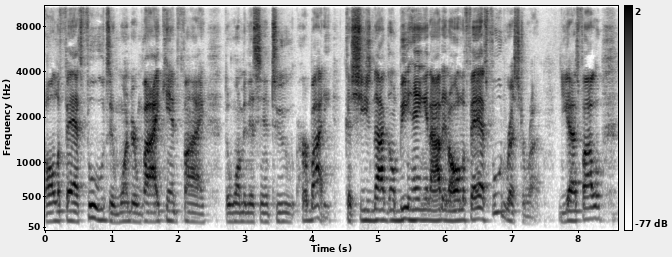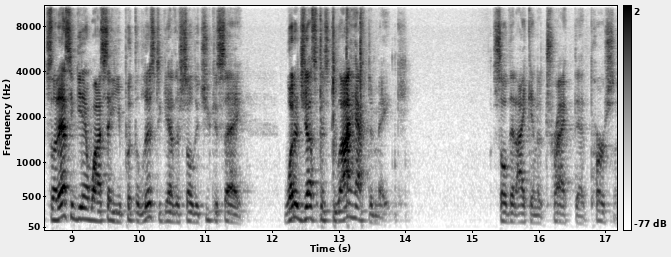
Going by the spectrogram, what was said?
all the fast foods and wondering why I can't find the woman that's into her body because she's not going to be hanging out at all the fast food restaurant. You guys follow? So that's again why I say you put the list together so that you can say, what adjustments do I have to make? So that I can attract that person.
